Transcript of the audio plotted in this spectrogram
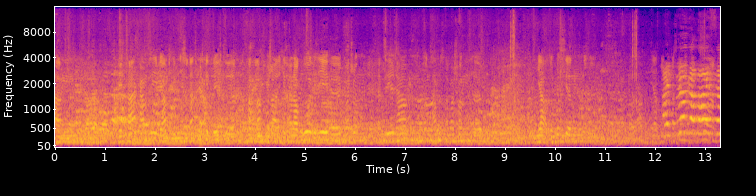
Ähm, den Tag haben Sie, wir haben es nicht so ganz mitgekriegt, äh, verbracht wahrscheinlich in einer Ruhe, wie Sie äh, gerade schon erzählt haben, und haben es aber schon äh, ja, so ein bisschen. Ja, ein Bürgermeister,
